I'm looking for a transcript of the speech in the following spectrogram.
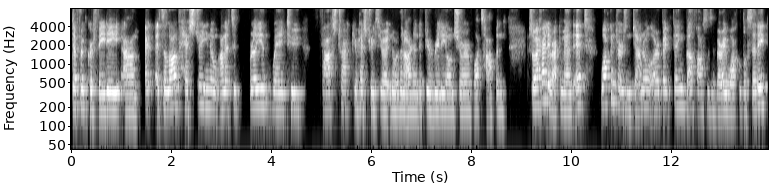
different graffiti. Um, it, it's a lot of history, you know, and it's a brilliant way to fast track your history throughout Northern Ireland if you're really unsure of what's happened. So I highly recommend it. Walking tours in general are a big thing. Belfast is a very walkable city.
